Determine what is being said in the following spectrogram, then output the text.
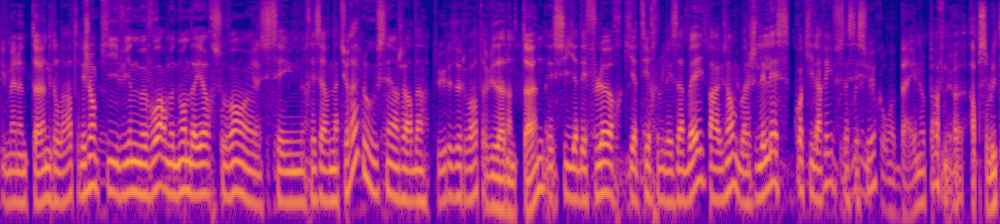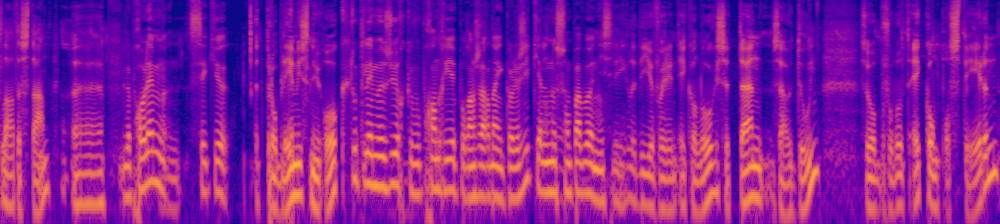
Les gens qui viennent me voir me demandent d'ailleurs souvent euh, c'est une réserve naturelle ou c'est un jardin? Et s'il y a des fleurs qui attirent les abeilles, par exemple, bah, je les laisse, quoi qu'il arrive, ça c'est sûr. Eh. Eh, Le problème, c'est que het probleem is nu ook... toutes les mesures que vous prendriez pour un jardin écologique, elles ne sont pas bonnes ici. regelen die je voor een ecologische tuin zou doen, zo bijvoorbeeld eh, composteren.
